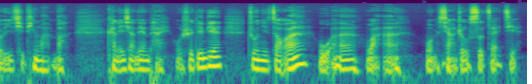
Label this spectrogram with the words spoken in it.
就一起听完吧。看理想电台，我是颠颠，祝你早安、午安、晚安，我们下周四再见。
